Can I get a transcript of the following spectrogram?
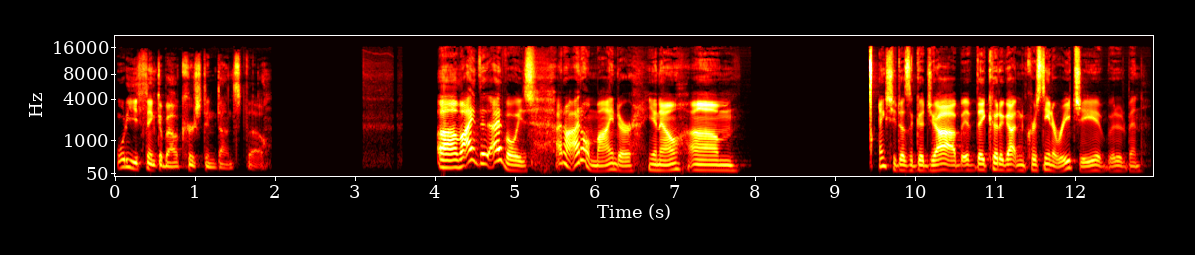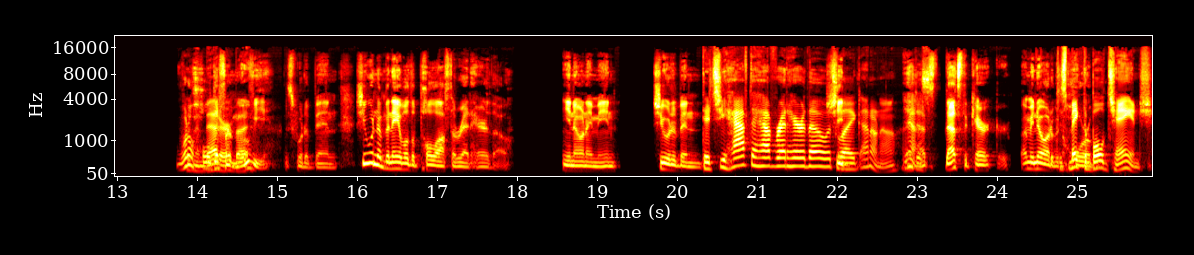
what do you think about Kirsten Dunst, though? Um, I I've always I don't I don't mind her. You know, um, I think she does a good job. If they could have gotten Christina Ricci, it would have been. What a whole better, different but- movie this would have been. She wouldn't have been able to pull off the red hair, though. You know what I mean? She would have been. Did she have to have red hair though? It's She- like I don't know. Yeah, just that's, that's the character. I mean, no, it would have been just make the bold change.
